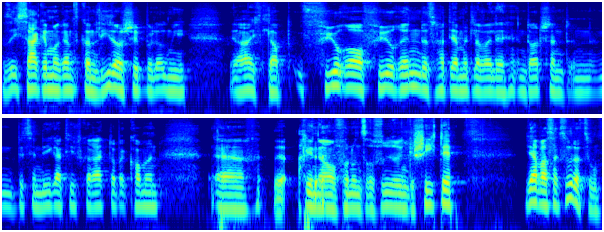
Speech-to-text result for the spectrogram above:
Also ich sage immer ganz gern Leadership, weil irgendwie, ja, ich glaube, Führer, Führerin, das hat ja mittlerweile in Deutschland ein, ein bisschen Negativcharakter bekommen. Äh, ja. Genau, von unserer früheren Geschichte. Ja, was sagst du dazu?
